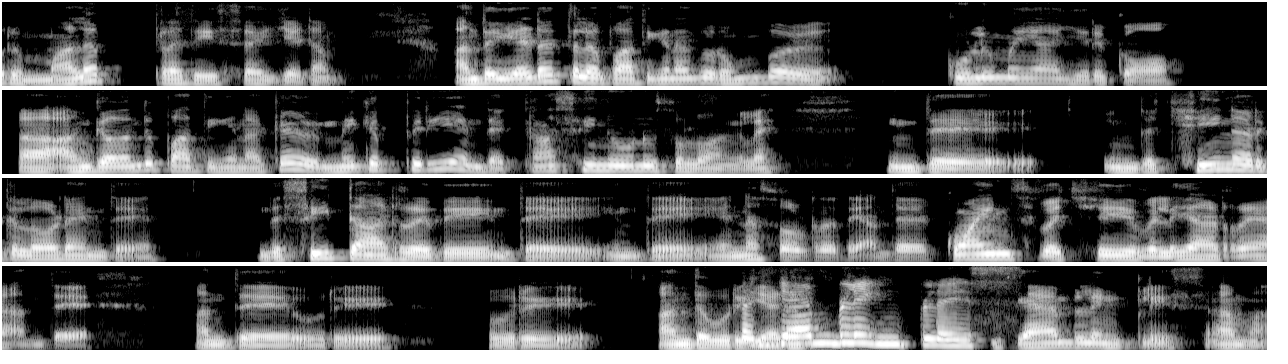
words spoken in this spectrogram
ஒரு மலைப்பிரதேச இடம். அந்த இடத்துல பார்த்தீங்கன்னாக்க, ரொம்ப குளுமையா இருக்கும். அங்க வந்து பார்த்தீங்கன்னாக்க, மிகப்பெரிய இந்த காசினோன்னு சொல்லுவாங்கல்ல. இந்த இந்த சீனர்களோட இந்த இந்த சீட்டாடுறது, இந்த இந்த என்ன சொல்றது? அந்த காயின்ஸ் வச்சு விளையாடுற அந்த அந்த ஒரு ஒரு அந்த ஒரு gambling place. கேம்பிளிங் பிளேஸ். ஆமா.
